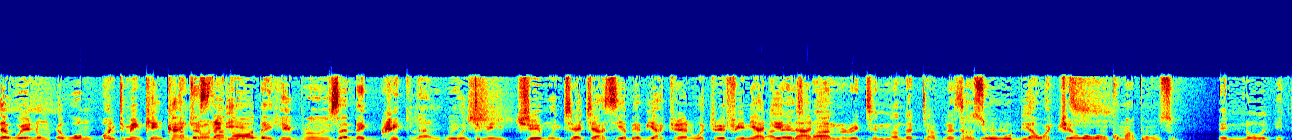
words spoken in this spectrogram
sɛ weinom ɛwom wɔntumi nkenkan kyerɛw no understand all the Hebrews and the Greek language. wɔntumi nkyerɛ mu nkyerɛkyerɛ aseɛ baabi atwerɛ no wɔtwerɛ firi ne ah, But adeɛ there's one written on the tablets of nanso their wɔwɔ heart. bi a wɔatwerɛ wɔ wɔn komapɔn so They know it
